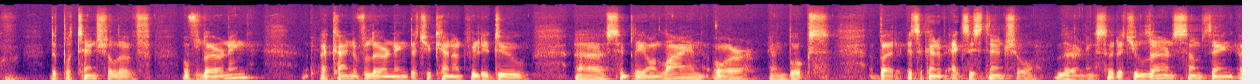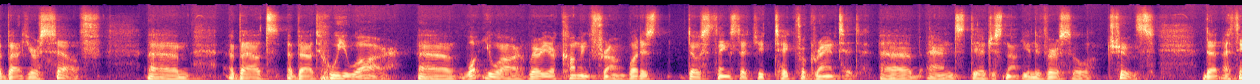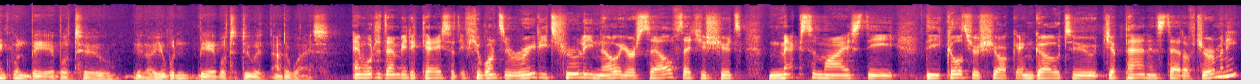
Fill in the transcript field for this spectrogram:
the potential of, of learning, a kind of learning that you cannot really do uh, simply online or in books, but it's a kind of existential learning, so that you learn something about yourself, um, about about who you are, uh, what you are, where you're coming from, what is those things that you take for granted, uh, and they're just not universal truths that I think wouldn't be able to, you know, you wouldn't be able to do it otherwise. And would it then be the case that if you want to really truly know yourself, that you should maximize the the culture shock and go to Japan instead of Germany?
